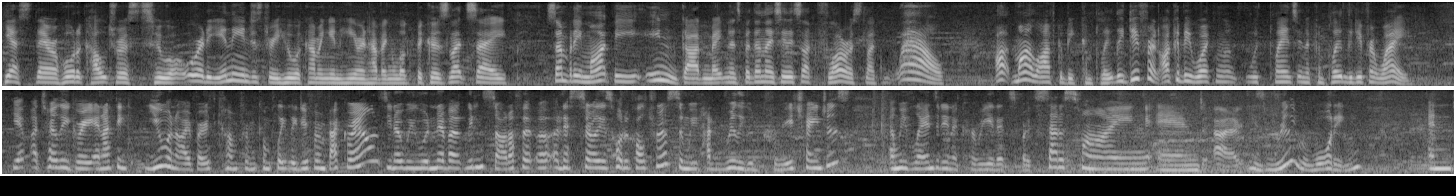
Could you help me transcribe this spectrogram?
yes, there are horticulturists who are already in the industry who are coming in here and having a look because let's say somebody might be in garden maintenance, but then they see this like florist, like, wow, I, my life could be completely different. I could be working with plants in a completely different way. Yep, I totally agree, and I think you and I both come from completely different backgrounds. You know, we were never, we didn't start off necessarily as horticulturists, and we've had really good career changes, and we've landed in a career that's both satisfying and uh, is really rewarding. And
